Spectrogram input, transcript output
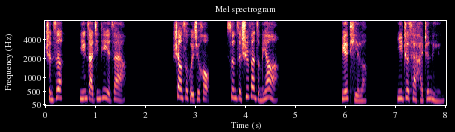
婶子，您咋今天也在啊？上次回去后，孙子吃饭怎么样啊？’别提了，你这菜还真灵。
